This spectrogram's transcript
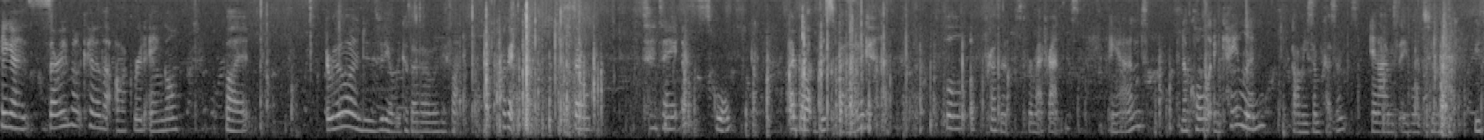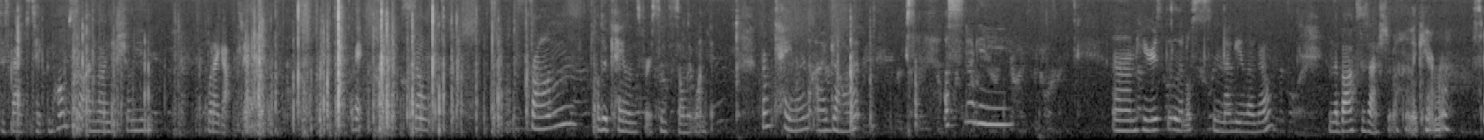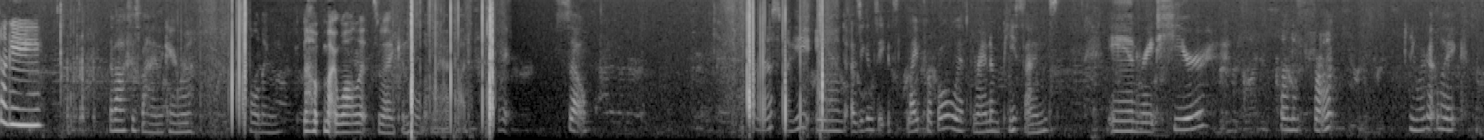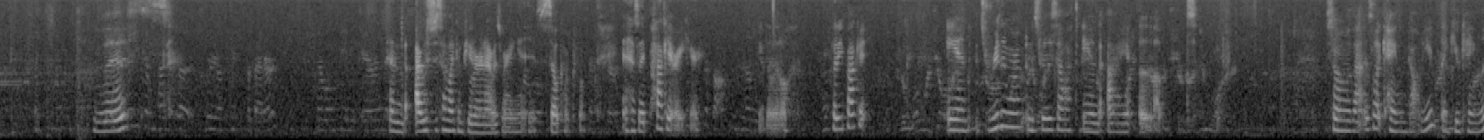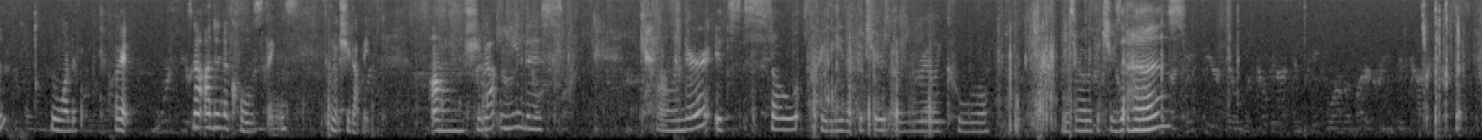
Hey guys, sorry about kind of the awkward angle, but I really wanted to do this video because I thought it would be fun. Okay, so today at school, I brought this bag full of presents for my friends. And Nicole and Kaylin got me some presents, and I was able to use this bag to take them home, so I'm going to show you what I got today. Okay, so from, I'll do Kaylin's first since it's only one thing. From Kaylin, I got a Snuggie. Um, here's the little Snuggie logo. And the box is actually behind the camera. Snuggie! The box is behind the camera, holding up my wallet so I can hold up my iPod. Okay, so Snuggie, and as you can see, it's light purple with random peace signs. And right here on the front, you wear it like this. And I was just on my computer and I was wearing it. It's so comfortable. It has a pocket right here. Like a little hoodie pocket. And it's really warm and it's really soft and I love it. So that is what Kaylin got me. Thank you, Kaylin. Wonderful. Okay. It's not to Nicole's things. What she got me. Um, she got me this calendar. It's so pretty. The pictures are really cool. These are all the pictures it has.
